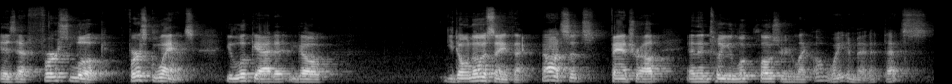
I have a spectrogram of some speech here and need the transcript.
is at first look, first glance, you look at it and go, you don't notice anything. Oh, it's, it's fan shroud. And then until you look closer, you're like, oh, wait a minute, that's,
